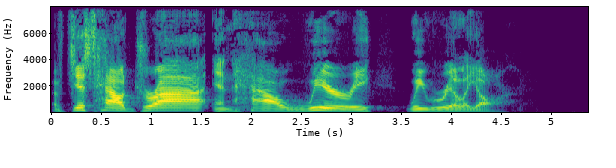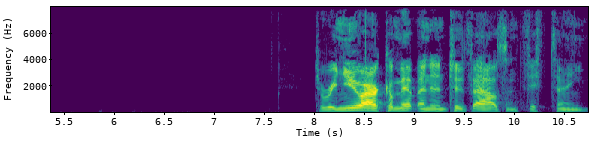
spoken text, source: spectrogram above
of just how dry and how weary we really are. To renew our commitment in 2015,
